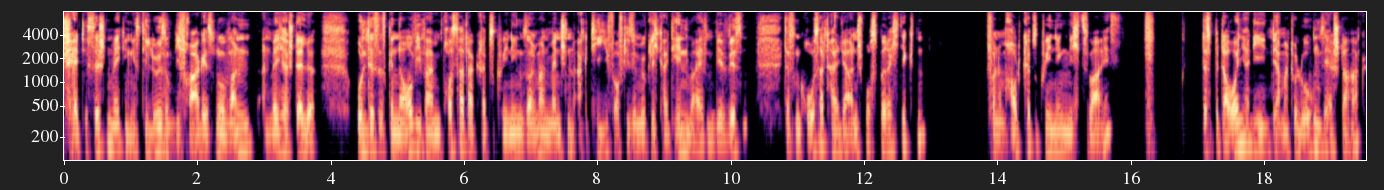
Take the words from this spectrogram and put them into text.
Shared Decision Making ist die Lösung. Die Frage ist nur, wann, an welcher Stelle. Und es ist genau wie beim Prostatakrebs-Screening, soll man Menschen aktiv auf diese Möglichkeit hinweisen. Wir wissen, dass ein großer Teil der Anspruchsberechtigten von einem Hautkrebs-Screening nichts weiß. Das bedauern ja die Dermatologen sehr stark.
